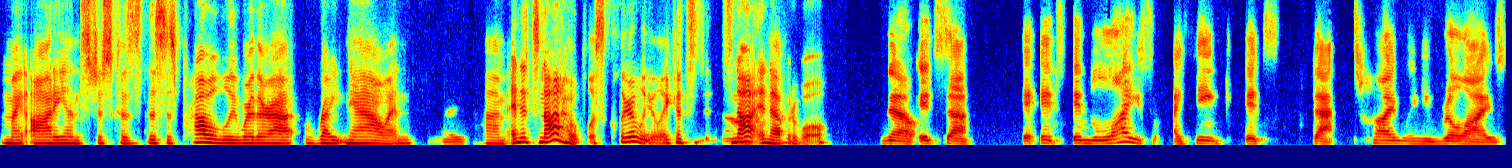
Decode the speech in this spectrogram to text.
my audience just because this is probably where they're at right now and right. um and it's not hopeless clearly like it's it's no. not inevitable no it's uh it's in life i think it's that time when you realize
